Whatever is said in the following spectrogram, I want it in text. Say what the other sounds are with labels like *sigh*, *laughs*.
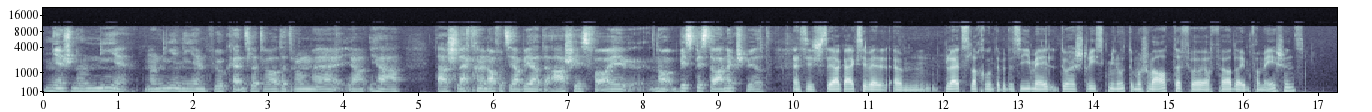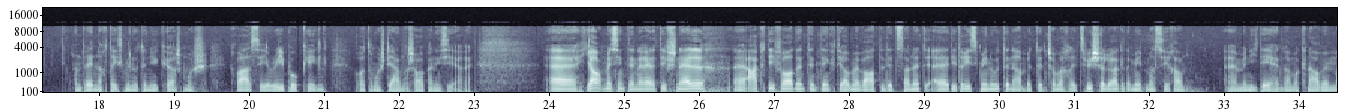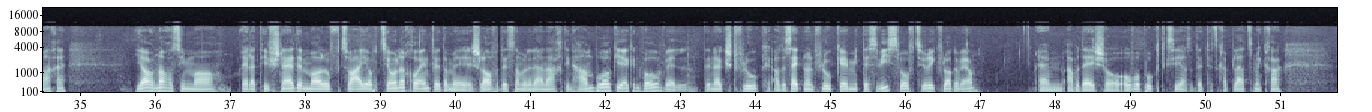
Mir ist noch nie, noch nie, nie ein Flug gecancelt worden, darum, äh, ja, ich habe das schlecht können nachvollziehen, aber ich habe den Anschiss von euch noch bis, bis dahin gespürt. Es war sehr geil, gewesen, weil ähm, plötzlich kommt eben das E-Mail, du hast 30 Minuten musst warten für Further Informations. Und wenn du nach 30 Minuten nichts hörst, musst du quasi Rebooking oder musst die anders organisieren. Äh, ja, wir sind dann relativ schnell äh, aktiv geworden und dann denkt ja, wir warten jetzt auch nicht äh, die 30 Minuten ab, wir tun schon mal ein bisschen zwischenschauen, damit wir sicher ähm, eine Idee haben, was wir genau machen wollen. Ja, und nachher sind wir relativ schnell dann mal auf zwei Optionen gekommen. Entweder wir schlafen jetzt nochmal eine Nacht in Hamburg irgendwo, weil der nächste Flug, oder es hat noch einen Flug gegeben mit der Swiss, der auf Zürich geflogen wäre. Ähm, aber der war schon overbooked, gewesen, also dort hat es keinen Platz mehr gehabt.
